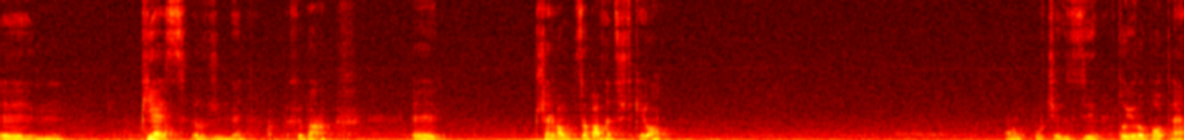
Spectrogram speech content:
ym, pies rodzinny chyba y, przerwał zabawę, coś takiego. On uciekł z toy robotem.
